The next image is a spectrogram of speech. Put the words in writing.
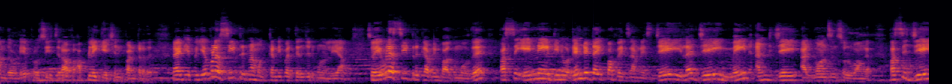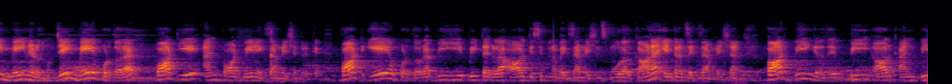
அதோடைய ப்ரொசீஜர் ஆஃப் அப்ளிகேஷன் பண்ணுறது ரைட் இப்போ எவ்வளோ சீட் இருக்கு நமக்கு கண்டிப்பாக தெரிஞ்சிருக்கணும் இல்லையா? ஸோ எவ்வளோ சீட் இருக்கு அப்படின்னு பார்க்கும்போது ஃபர்ஸ்ட் என்ஐடின்னு ரெண்டு டைப் ஆஃப் எக்ஸாமினேஷன் ஜேஇல ஜேஇ மெயின் அண்ட் ஜேஇ அட்வான்ஸ்னு சொல்லுவாங்க. ஃபர்ஸ்ட் ஜேஇ மெயின் எழுதணும். ஜேஇ மேயை பொறுத்தவரை பார்ட் ஏ அண்ட் பார்ட் பின்னு எக்ஸாமினேஷன் இருக்கு. பார்ட் ஏயை பொறுத்தவரை பிஇ பிடெக்ல ஆல் டிசிப்ளின் ஆஃப் எக்ஸாமினேஷன்ஸ் மூரருக்கான என்ட்ரன்ஸ் எக்ஸாமினேஷன் பார்ட் பிங்கிறது B arch and B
